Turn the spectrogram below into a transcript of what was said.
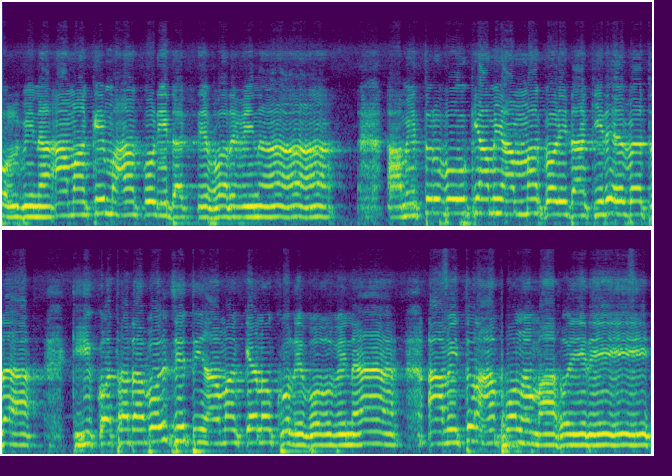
বলবি না, আমাকে মা করি ডাকতে পারবি না। আমি তোর বউকে আমি আম্মা করে ডাকি রে বেটা। কি কথাটা বলছি তুই আমার কেন খুলে বলবি না? আমি তো আপন মা হই রে।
